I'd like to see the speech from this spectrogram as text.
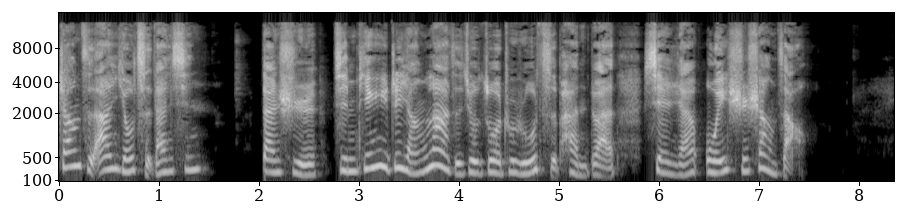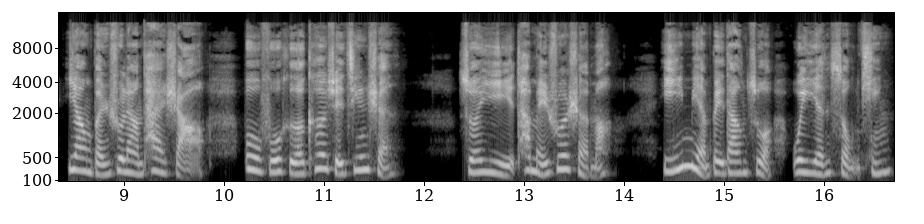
张子安由此担心，但是仅凭一只羊辣子就做出如此判断，显然为时尚早。样本数量太少，不符合科学精神，所以他没说什么，以免被当作危言耸听。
